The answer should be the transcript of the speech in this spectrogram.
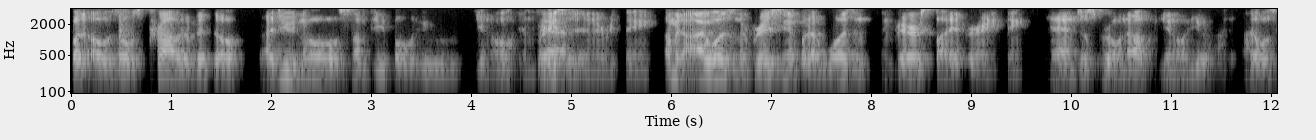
but I was always proud of it. Though I do know some people who, you know, embrace Yeah. it and everything. I mean, I wasn't embracing it, but I wasn't embarrassed by it or anything and just growing up, you know, you I always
